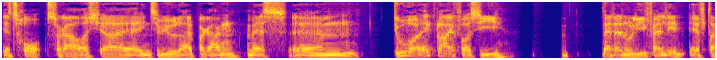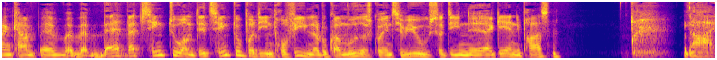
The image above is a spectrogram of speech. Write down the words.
jeg tror sågar også, jeg øh, har interviewet dig et par gange, Mads. Øhm, du var ikke bleg for at sige, hvad der nu lige faldt ind efter en kamp. Hvad, hvad, hvad tænkte du om det? Tænkte du på din profil, når du kom ud og skulle interviews og din agerende ageren i pressen? Nej,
